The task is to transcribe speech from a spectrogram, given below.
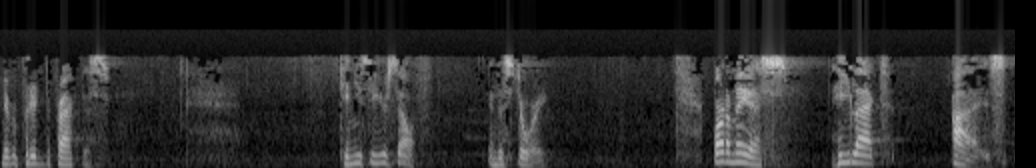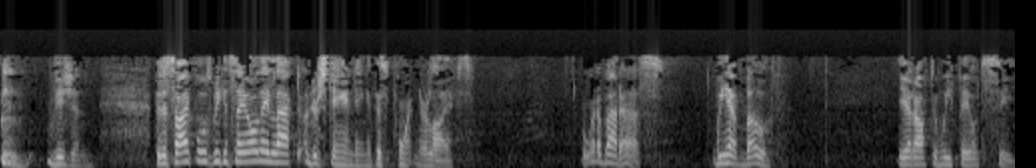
never put it into practice. Can you see yourself in this story? Bartimaeus, he lacked eyes, vision. The disciples, we can say, oh, they lacked understanding at this point in their lives. But what about us? We have both. Yet often we fail to see.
